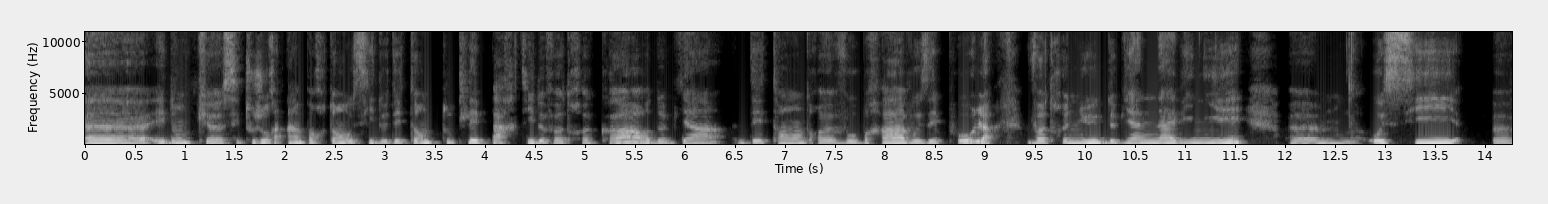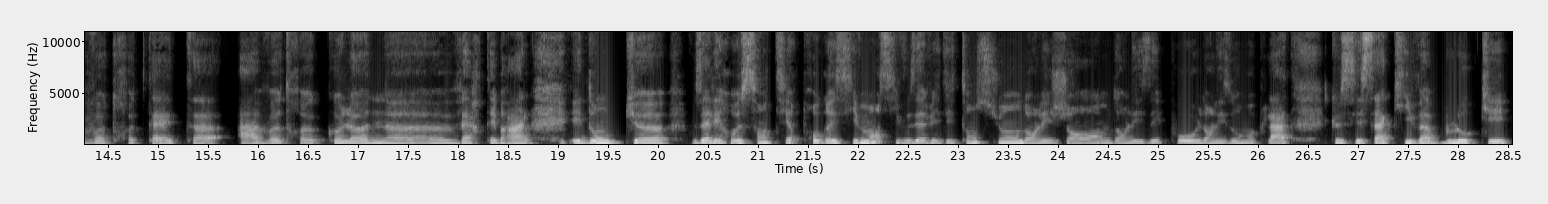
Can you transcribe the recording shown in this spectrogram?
Euh, et donc, euh, c'est toujours important aussi de détendre toutes les parties de votre corps, de bien détendre vos bras, vos épaules, votre nuque, de bien aligner aussi votre tête à votre colonne euh, vertébrale. Et donc, euh, vous allez ressentir progressivement, si vous avez des tensions dans les jambes, dans les épaules, dans les omoplates, que c'est ça qui va bloquer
